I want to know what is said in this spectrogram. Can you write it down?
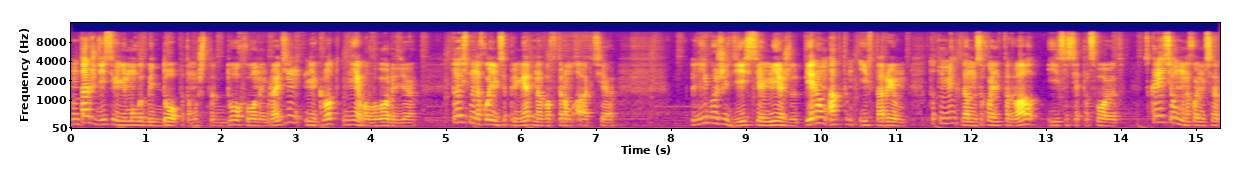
Но также действия не могут быть до, потому что до Холлон Номер 1 Некрот не был в городе. То есть мы находимся примерно во втором акте. Либо же действия между первым актом и вторым. Тот момент, когда мы заходим в подвал и сосед нас ловит. Скорее всего, мы находимся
